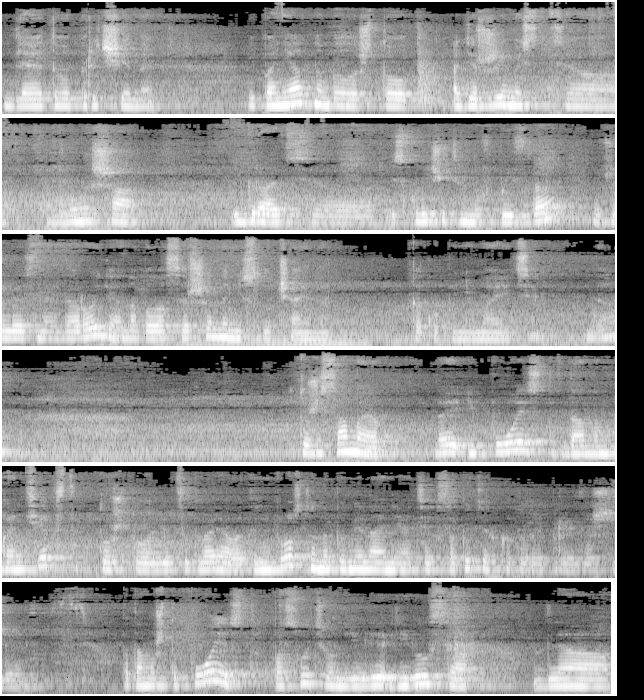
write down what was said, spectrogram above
для этого причины – и понятно было, что одержимость э, малыша играть э, исключительно в поезда, в железные дороги, она была совершенно не случайна, как вы понимаете. Да? То же самое, да, и поезд в данном контексте, то, что олицетворял, это не просто напоминание о тех событиях, которые произошли, потому что поезд, по сути, он явился для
